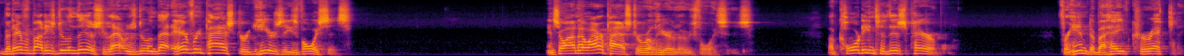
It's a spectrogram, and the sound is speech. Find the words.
but everybody's doing this or that one's doing that. Every pastor hears these voices. And so I know our pastor will hear those voices. According to this parable, for him to behave correctly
